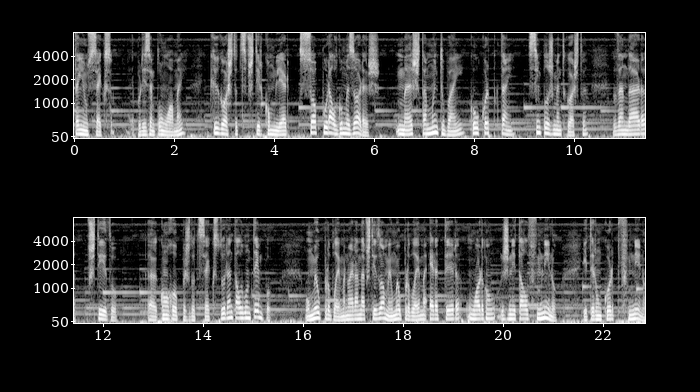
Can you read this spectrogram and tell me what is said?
tem um sexo, por exemplo, um homem, que gosta de se vestir como mulher só por algumas horas, mas está muito bem com o corpo que tem. Simplesmente gosta de andar vestido uh, com roupas de outro sexo durante algum tempo. O meu problema não era andar vestido de homem, o meu problema era ter um órgão genital feminino e ter um corpo feminino.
